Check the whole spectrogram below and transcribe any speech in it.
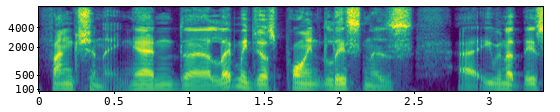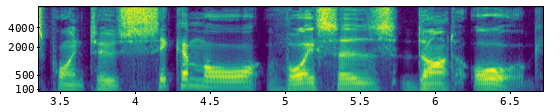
functioning. And uh, let me just point listeners, uh, even at this point, to sycamorevoices.org.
